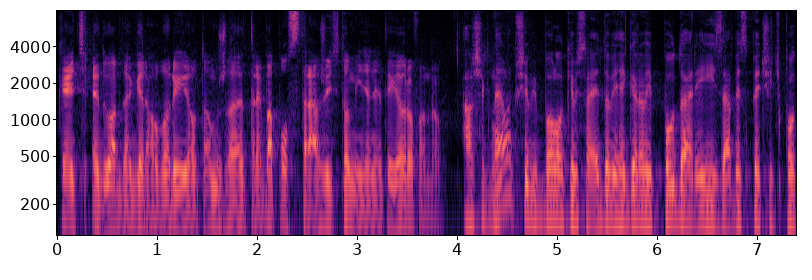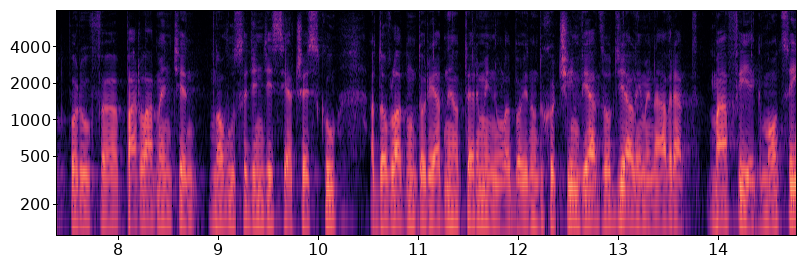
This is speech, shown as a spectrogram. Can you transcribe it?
keď Eduard Heger hovorí o tom, že treba postrážiť to míňanie tých eurofondov. Ale však najlepšie by bolo, keby sa Edovi Hegerovi podarí zabezpečiť podporu v parlamente novú 76 a dovládnuť do riadneho termínu, lebo jednoducho čím viac oddialíme návrat mafie k moci,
